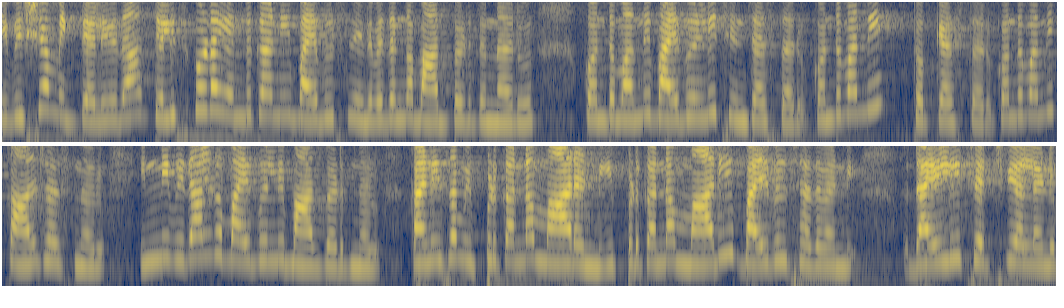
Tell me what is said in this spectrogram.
ఈ విషయం మీకు తెలియదా తెలిసి కూడా ఎందుకని బైబిల్స్ని ఈ విధంగా బాధ పెడుతున్నారు? కొంతమంది బైబిల్ని చించేస్తారు కొంతమంది తొక్కేస్తారు కొంతమంది కాల్ చేస్తున్నారు ఇన్ని విధాలుగా బైబిల్ని బాధ పెడుతున్నారు కనీసం ఇప్పటికన్నా మారండి. ఇప్పటికన్నా మారి బైబిల్ చదవండి. డైలీ చర్చ్కి వెళ్ళండి.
